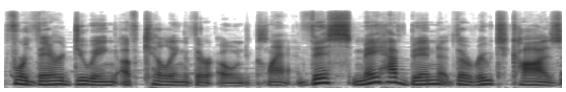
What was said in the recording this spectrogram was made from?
for their doing of killing their own clan. This may have been the root cause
